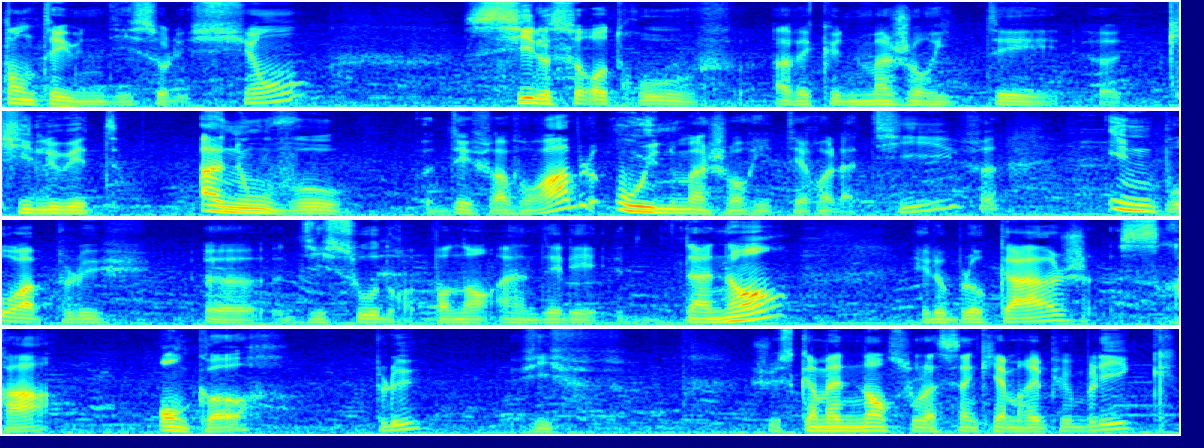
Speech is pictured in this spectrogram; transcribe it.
tenté une dissolution, s'il se retrouve avec une majorité euh, qui lui est à nouveau défavorable ou une majorité relative, il ne pourra plus euh, dissoudre pendant un délai d'un an et le blocage sera encore plus vif. Jusqu'à maintenant, sous la Ve République,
